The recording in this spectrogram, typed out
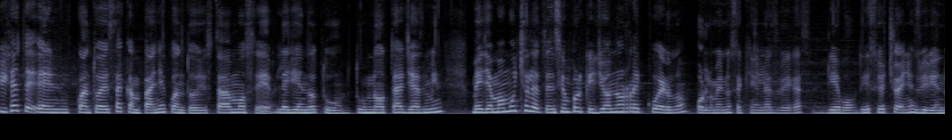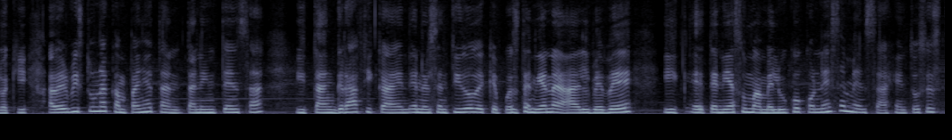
Fíjate, en cuanto a esta campaña, cuando estábamos eh, leyendo tu, nota, Jasmine, me llamó mucho la atención porque yo no recuerdo, por lo menos aquí en Las Vegas, llevo 18 años viviendo aquí, haber visto una campaña tan, tan intensa y tan gráfica en, el sentido de que pues tenían al bebé y eh, tenía su mameluco con ese mensaje. Entonces,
